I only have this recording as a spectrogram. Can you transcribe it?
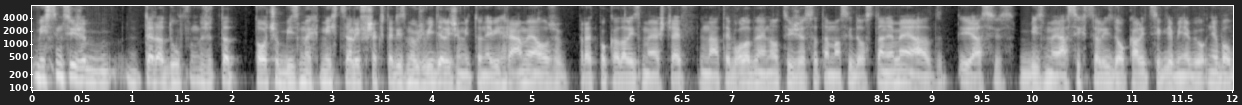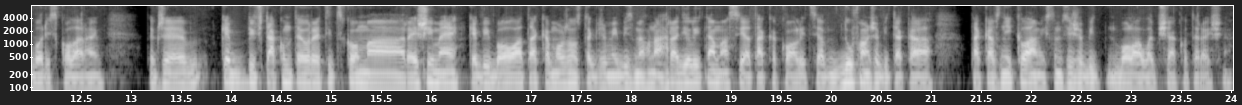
Myslím si, že teda dúfam, že to, čo by sme my chceli, však vtedy sme už videli, že my to nevyhráme, ale že predpokladali sme ešte aj na tej volebnej noci, že sa tam asi dostaneme a asi, by sme asi chceli ísť do koalície, kde by nebol, nebol Boris Kolár. Takže keby v takom teoretickom režime, keby bola taká možnosť, takže my by sme ho nahradili tam asi a taká koalícia. Dúfam, že by taká, taká vznikla a myslím si, že by bola lepšia ako terajšia.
